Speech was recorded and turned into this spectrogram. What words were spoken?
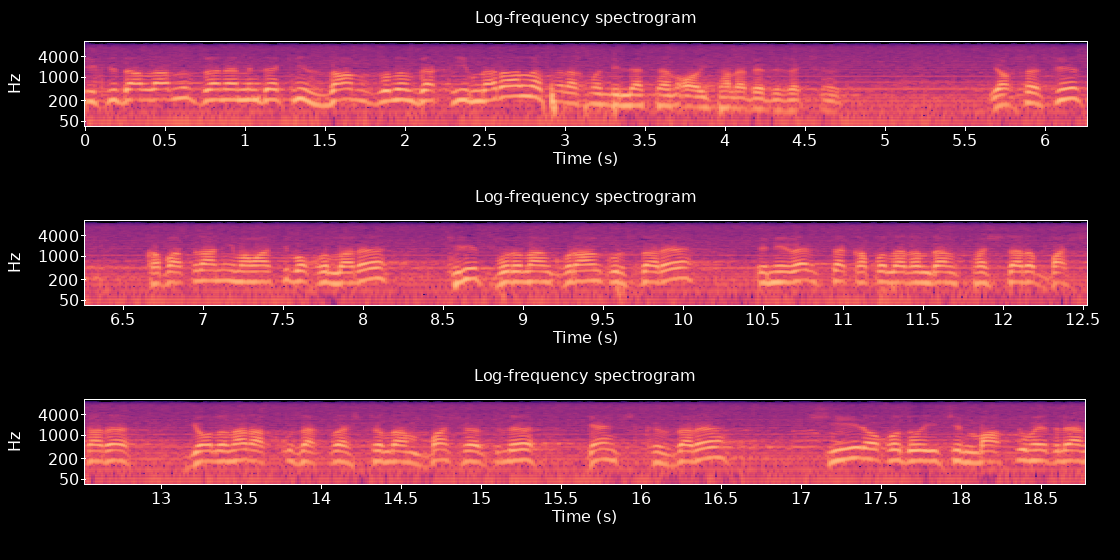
İktidarlarınız dönemindeki zam, zulüm ve kıyımları anlatarak mı milletten oy talep edeceksiniz? Yoksa siz kapatılan imam hatip okulları, kilit vurulan Kur'an kursları, üniversite kapılarından saçları başları yolunarak uzaklaştırılan başörtülü genç kızları şiir okuduğu için mahkum edilen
